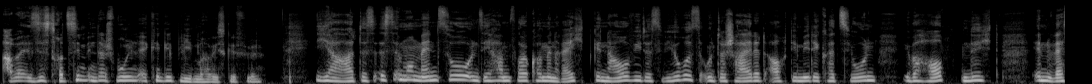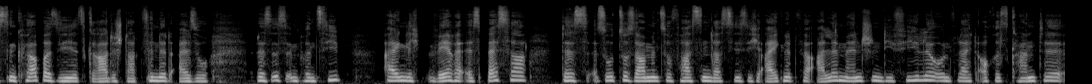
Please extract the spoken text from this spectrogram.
Aber es ist trotzdem in der schwulen Ecke geblieben, habe ich das Gefühl. Ja, das ist im Moment so und Sie haben vollkommen recht. Genau wie das Virus unterscheidet auch die Medikation überhaupt nicht, in wessen Körper sie jetzt gerade stattfindet. Also das ist im Prinzip eigentlich wäre es besser, das so zusammenzufassen, dass sie sich eignet für alle Menschen, die viele und vielleicht auch riskante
